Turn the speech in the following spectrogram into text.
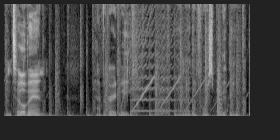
Until then, have a great week, and may the force be with you.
